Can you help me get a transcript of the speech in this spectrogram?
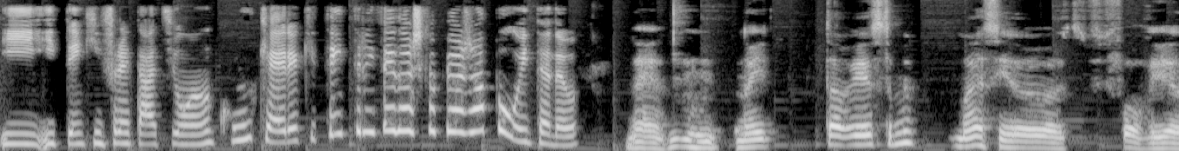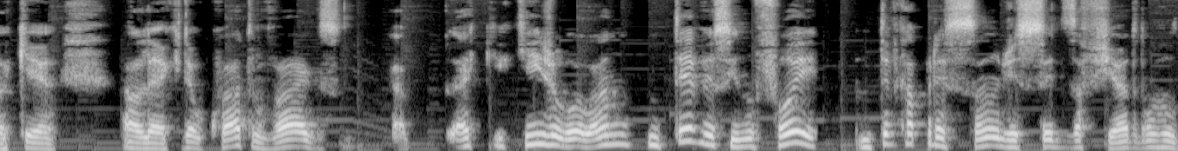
e, e tem que enfrentar a T1 com um carrier que tem 32 campeões na pool, entendeu? É, talvez também, mas assim, se for ver aqui, a Alec deu quatro vagas, quem jogou lá não teve assim, não foi não teve aquela pressão de ser desafiado, não vou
